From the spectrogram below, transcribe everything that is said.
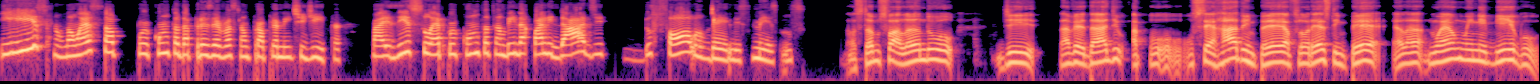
E isso não é só por conta da preservação propriamente dita, mas isso é por conta também da qualidade do solo deles mesmos. Nós estamos falando de na verdade, a, o, o, cerrado em pé, a floresta em pé, ela não é um inimigo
